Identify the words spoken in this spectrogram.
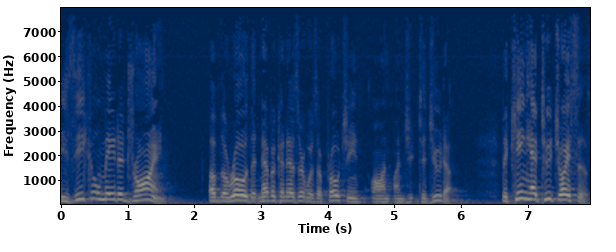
Ezekiel made a drawing of the road that Nebuchadnezzar was approaching on, on to Judah. The king had two choices.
